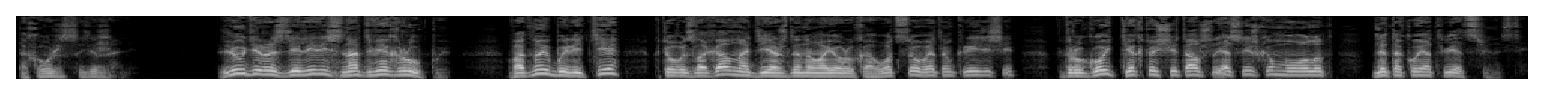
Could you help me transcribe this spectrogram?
такого же содержания. Люди разделились на две группы. В одной были те, кто возлагал надежды на мое руководство в этом кризисе, в другой — те, кто считал, что я слишком молод для такой ответственности.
